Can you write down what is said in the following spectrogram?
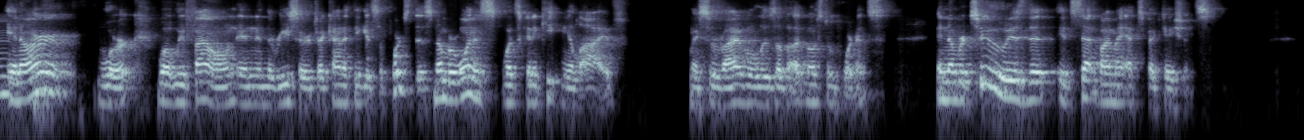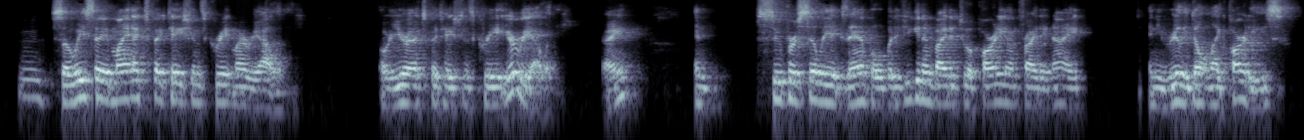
Mm. In our work, what we found, and in the research, I kind of think it supports this. Number one is what's going to keep me alive. My survival is of utmost importance. And number two is that it's set by my expectations. Mm. So we say, my expectations create my reality, or your expectations create your reality, right? And super silly example, but if you get invited to a party on Friday night and you really don't like parties,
